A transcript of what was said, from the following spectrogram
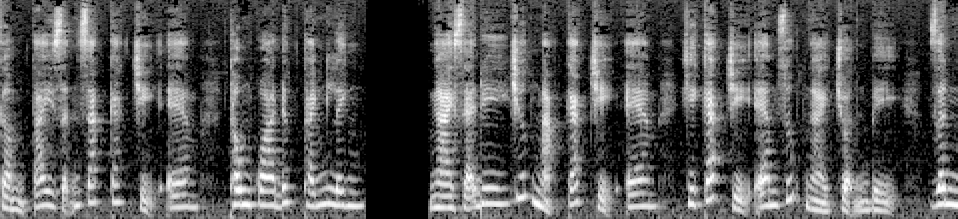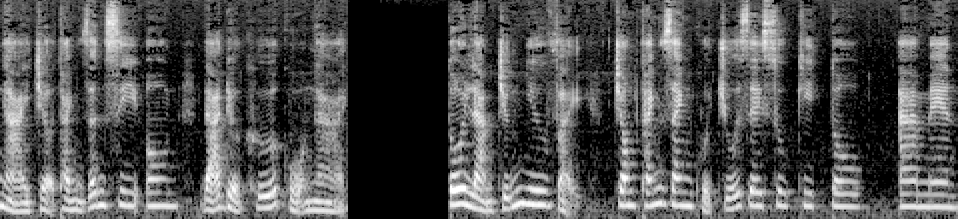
cầm tay dẫn dắt các chị em thông qua Đức Thánh Linh. Ngài sẽ đi trước mặt các chị em khi các chị em giúp Ngài chuẩn bị dân Ngài trở thành dân Si-ôn đã được hứa của Ngài. Tôi làm chứng như vậy trong thánh danh của Chúa Giêsu Kitô. Amen.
